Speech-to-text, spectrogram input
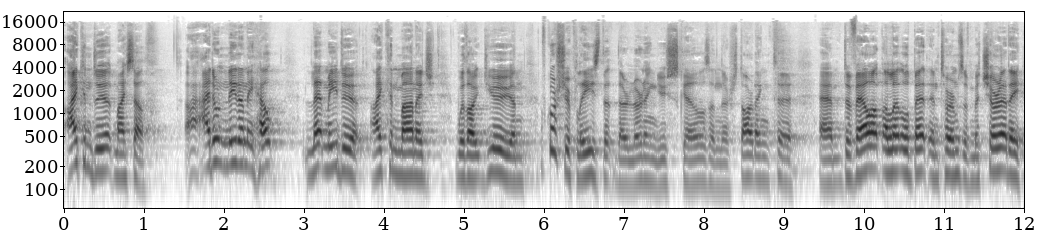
I can do it myself. I don't need any help let me do it. I can manage without you. And of course, you're pleased that they're learning new skills and they're starting to um, develop a little bit in terms of maturity.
